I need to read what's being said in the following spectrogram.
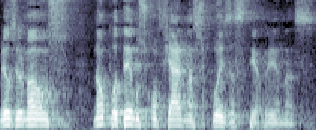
Meus irmãos, não podemos confiar nas coisas terrenas.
